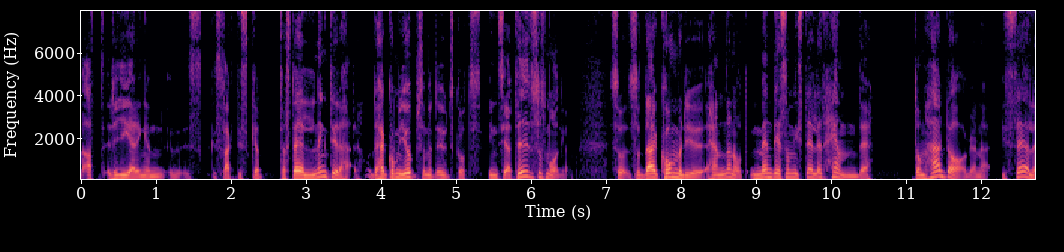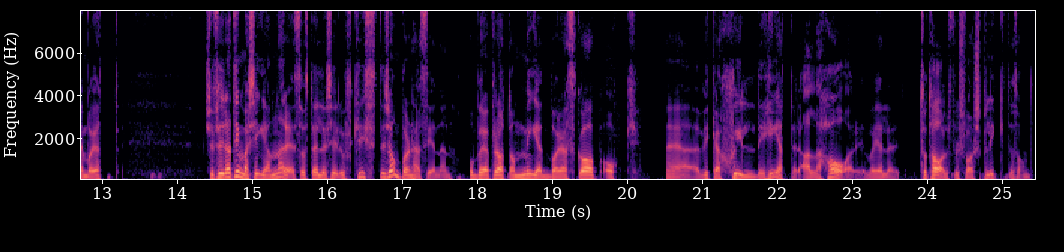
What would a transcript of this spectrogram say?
att regeringen faktiskt ska ta ställning till det här. Det här kommer ju upp som ett utskottsinitiativ så småningom. Så, så där kommer det ju hända något. Men det som istället hände de här dagarna i Sälen var ju att 24 timmar senare så ställer sig Ulf Kristersson på den här scenen och börjar prata om medborgarskap och eh, vilka skyldigheter alla har vad gäller totalförsvarsplikt och sånt.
